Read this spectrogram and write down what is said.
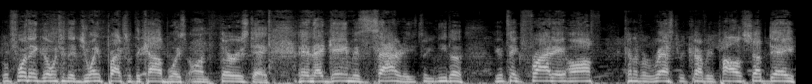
before they go into the joint practice with the Cowboys on Thursday. And that game is Saturday, so you need a you can take Friday off. Kind of a rest, recovery, polish up day,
